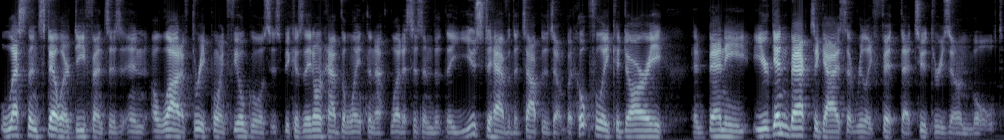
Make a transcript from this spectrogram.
less than stellar defenses and a lot of three point field goals is because they don't have the length and athleticism that they used to have at the top of the zone. But hopefully, Kadary and Benny, you're getting back to guys that really fit that 2 3 zone mold.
